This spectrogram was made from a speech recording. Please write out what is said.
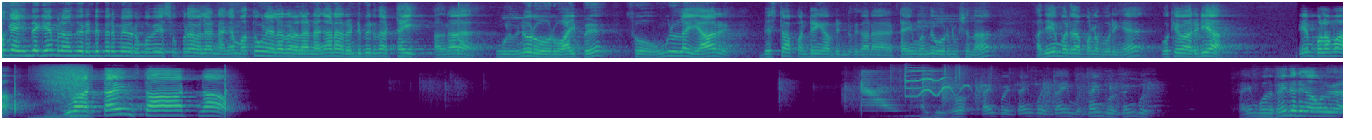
ஓகே இந்த கேமில் வந்து ரெண்டு பேருமே ரொம்பவே சூப்பராக விளையாண்டாங்க மற்றவங்களும் எல்லாரும் விளையாண்டாங்க ஆனால் ரெண்டு பேரும் தான் டை அதனால் உங்களுக்கு இன்னொரு ஒரு வாய்ப்பு. ஸோ உங்களில் யார் பெஸ்ட்டாக பண்ணுறீங்க அப்படின்றதுக்கான டைம் வந்து ஒரு நிமிஷம் தான். அதே மாதிரி தான் பண்ண போகிறீங்க ஓகேவா ரெடியா கேம் போலாமா? Your time start now. ஐயோ டைம் போய் டைம் போய் டைம் டைம் போய் டைம் போய் டைம் போகுது. கை தட்டுங்க அவங்களுக்கு.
